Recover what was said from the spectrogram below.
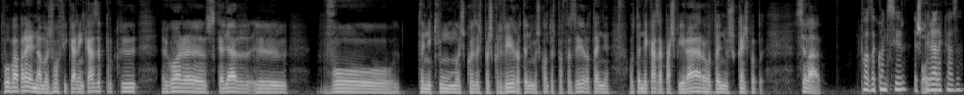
vou para a praia, não, mas vou ficar em casa porque agora se calhar eh, vou tenho aqui umas coisas para escrever, ou tenho umas contas para fazer, ou tenho, ou tenho a casa para aspirar, ou tenho os cães para. Sei lá, Pode acontecer, aspirar a casa?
